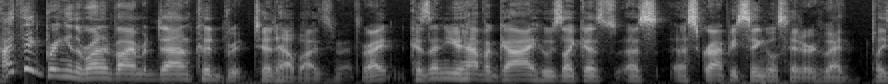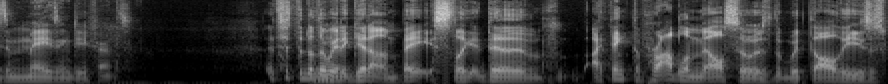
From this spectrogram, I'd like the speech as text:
I think bringing the run environment down could could help Ozzie Smith, right? Because then you have a guy who's like a scrappy singles hitter who had plays amazing defense. It's just another way to hmm. get on base. Like the, I think the problem also is that with all these,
